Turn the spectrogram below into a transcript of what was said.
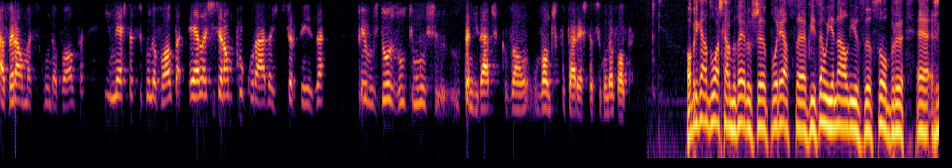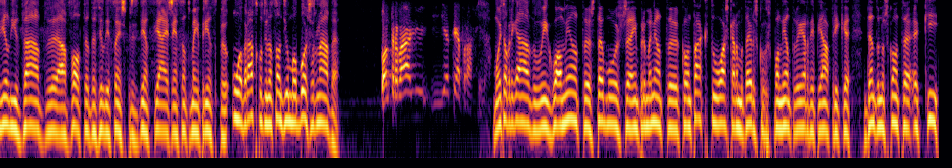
haverá uma segunda volta e nesta segunda volta elas serão procuradas de certeza pelos dois últimos candidatos que vão, vão disputar esta segunda volta. Obrigado, Oscar Medeiros, por essa visão e análise sobre a realidade à volta das eleições presidenciais em São Tomé e Príncipe. Um abraço, continuação de uma boa jornada. Até à próxima. Muito obrigado. Igualmente, estamos em permanente contacto. Oscar Medeiros, correspondente da RDP África, dando-nos conta aqui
